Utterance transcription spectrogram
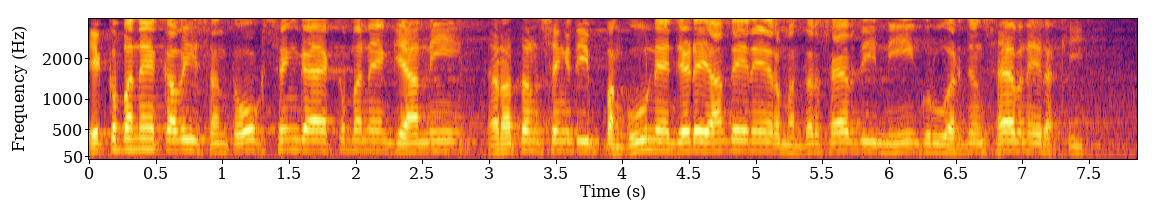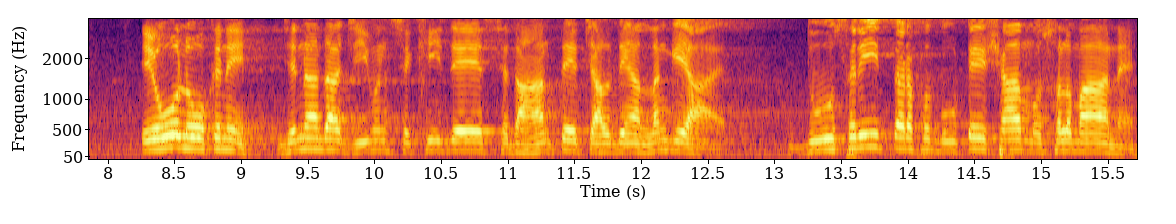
ਇੱਕ ਬਨੇ ਕਵੀ ਸੰਤੋਖ ਸਿੰਘ ਹੈ, ਇੱਕ ਬਨੇ ਗਿਆਨੀ ਰਤਨ ਸਿੰਘ ਜੀ ਭੰਗੂ ਨੇ, ਜਿਹੜੇ ਆਂਦੇ ਨੇ ਹਰਮੰਦਰ ਸਾਹਿਬ ਦੀ ਨੀ ਗੁਰੂ ਅਰਜਨ ਸਾਹਿਬ ਨੇ ਰੱਖੀ। ਇਹ ਉਹ ਲੋਕ ਨੇ ਜਿਨ੍ਹਾਂ ਦਾ ਜੀਵਨ ਸਿੱਖੀ ਦੇ ਸਿਧਾਂਤ ਤੇ ਚੱਲਦਿਆਂ ਲੰਘਿਆ ਹੈ। ਦੂਸਰੀ ਤਰਫ ਬੂਟੇ ਸ਼ਾਹ ਮੁਸਲਮਾਨ ਹੈ।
